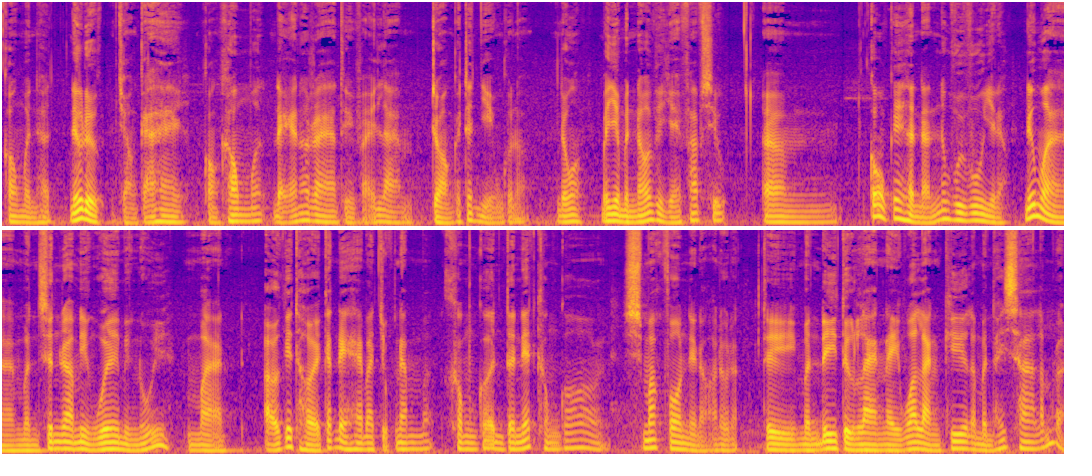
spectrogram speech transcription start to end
con mình hết. Nếu được chọn cả hai. Còn không á đẻ nó ra thì phải làm tròn cái trách nhiệm của nó đúng không? Bây giờ mình nói về giải pháp xíu. Um, có một cái hình ảnh nó vui vui vậy nè. Nếu mà mình sinh ra miền quê miền núi mà ở cái thời cách đây hai ba chục năm á, không có internet không có smartphone này nọ đâu đó thì mình đi từ làng này qua làng kia là mình thấy xa lắm rồi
